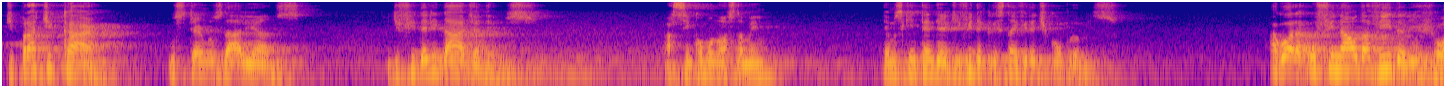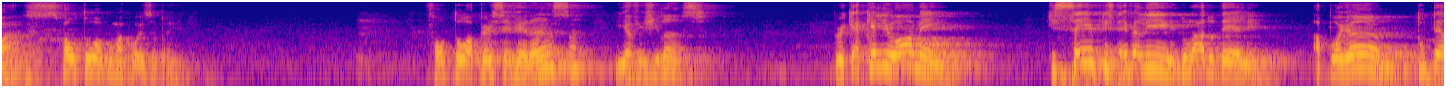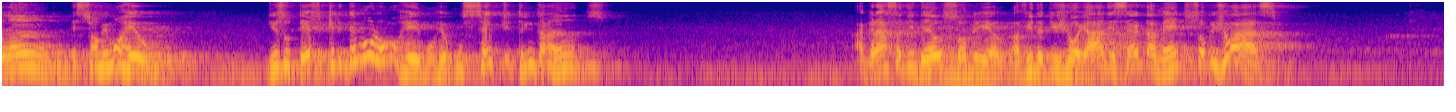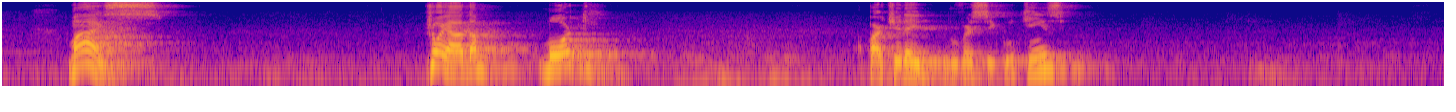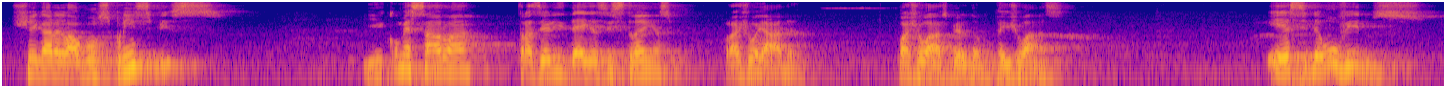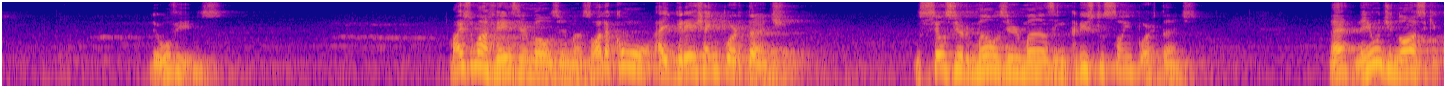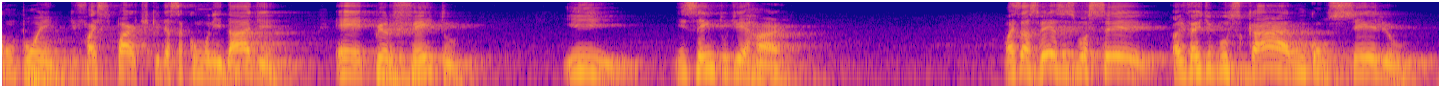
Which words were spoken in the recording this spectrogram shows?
de praticar os termos da aliança, de fidelidade a Deus. Assim como nós também temos que entender que vida cristã é vida de compromisso. Agora, o final da vida de Joás, faltou alguma coisa para ele. Faltou a perseverança e a vigilância. Porque aquele homem que sempre esteve ali do lado dele, apoiando, tutelando, esse homem morreu. Diz o texto que ele demorou a morrer, morreu com 130 anos a graça de Deus sobre a vida de Joiada e certamente sobre Joás. Mas, Joiada morto, a partir aí do versículo 15, chegaram lá alguns príncipes e começaram a trazer ideias estranhas para Joiada para Joás, perdão, rei Joás. E esse deu ouvidos. Deu ouvidos. Mais uma vez, irmãos e irmãs, olha como a igreja é importante. Os seus irmãos e irmãs em Cristo são importantes. Né? Nenhum de nós que compõe, que faz parte aqui dessa comunidade, é perfeito e isento de errar. Mas às vezes você, ao invés de buscar um conselho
